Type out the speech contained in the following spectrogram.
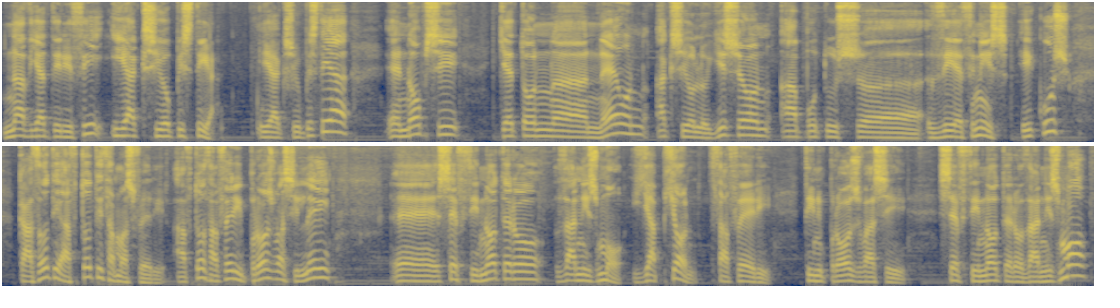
να διατηρηθεί η αξιοπιστία. Η αξιοπιστία εν ώψη και των ε, νέων αξιολογήσεων από τους ε, διεθνείς οίκους καθότι αυτό τι θα μας φέρει. Αυτό θα φέρει πρόσβαση λέει ε, σε φθηνότερο δανεισμό. Για ποιον θα φέρει την πρόσβαση σε φθηνότερο δανεισμό;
